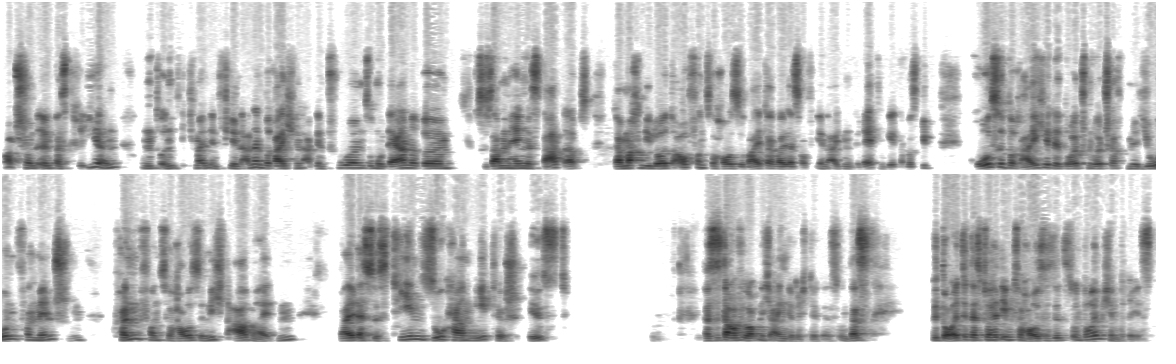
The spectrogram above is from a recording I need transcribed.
quatschen und irgendwas kreieren. Und, und ich meine, in vielen anderen Bereichen, Agenturen, so modernere Zusammenhänge, Startups, da machen die Leute auch von zu Hause weiter, weil das auf ihren eigenen Geräten geht. Aber es gibt große Bereiche der deutschen Wirtschaft, Millionen von Menschen können von zu Hause nicht arbeiten, weil das System so hermetisch ist, dass es darauf überhaupt nicht eingerichtet ist. Und das bedeutet, dass du halt eben zu Hause sitzt und Däumchen drehst.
